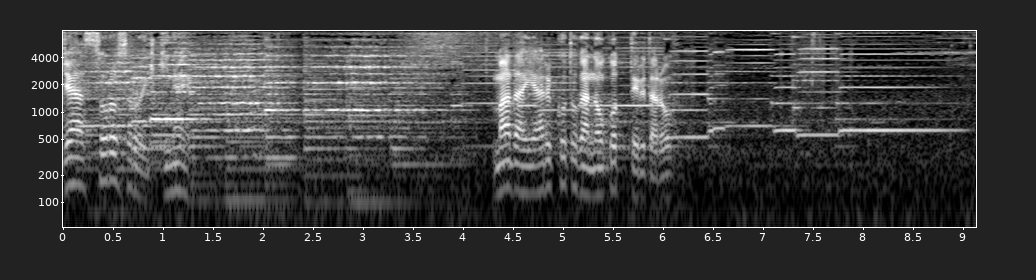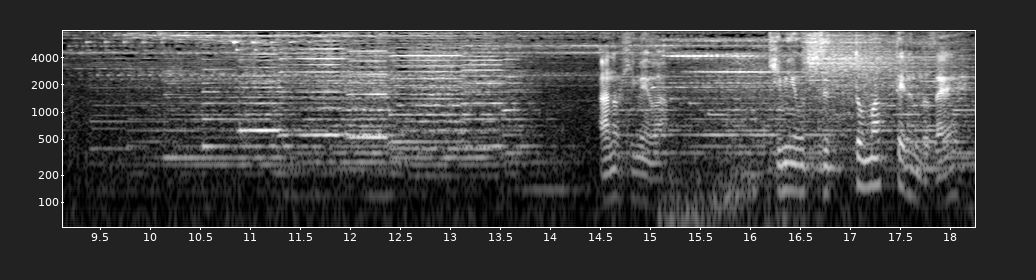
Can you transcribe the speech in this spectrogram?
じゃあそろそろ行きなよ。まだやることが残ってるだろう。あの姫は君をずっと待ってるんだぜ。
